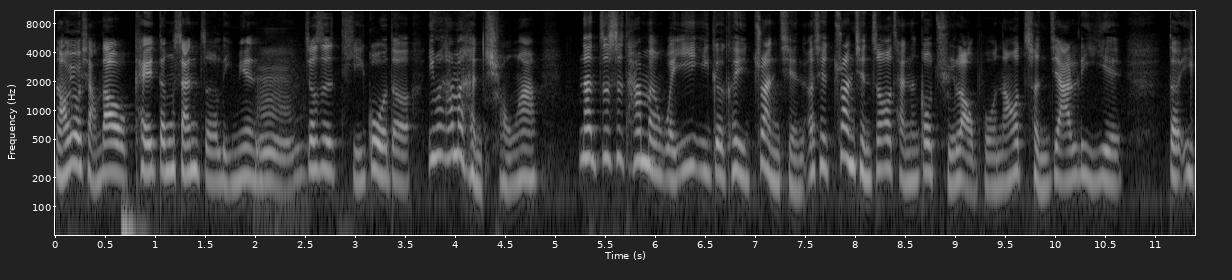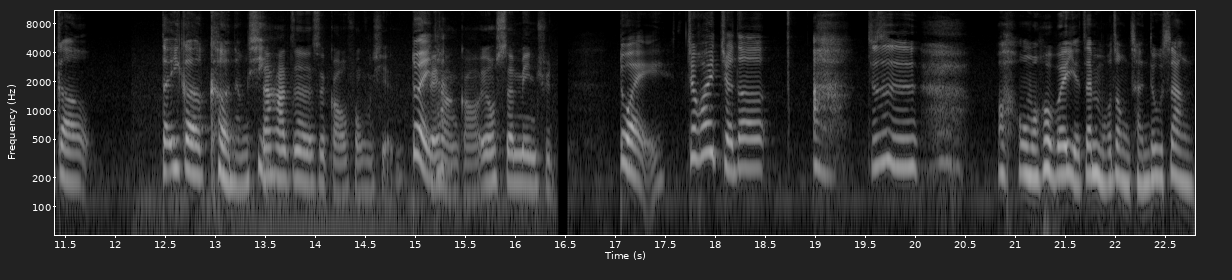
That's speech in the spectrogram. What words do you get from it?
然后又想到 K 登山者里面，就是提过的，因为他们很穷啊。那这是他们唯一一个可以赚钱，而且赚钱之后才能够娶老婆，然后成家立业的一个的一个可能性。那他真的是高风险，对，非常高，用生命去，对，就会觉得啊，就是哇，我们会不会也在某种程度上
